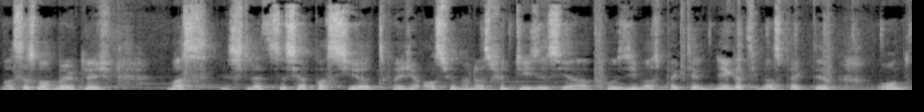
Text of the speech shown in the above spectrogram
Was ist noch möglich? Was ist letztes Jahr passiert? Welche Auswirkungen hat das für dieses Jahr? Positive Aspekte, negative Aspekte und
